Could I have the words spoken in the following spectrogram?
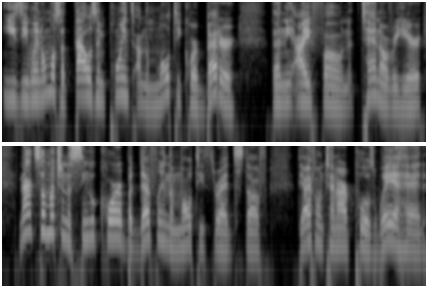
easy win, almost a thousand points on the multi-core better than the iPhone 10 over here. Not so much in the single core, but definitely in the multi-thread stuff. The iPhone 10R pulls way ahead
